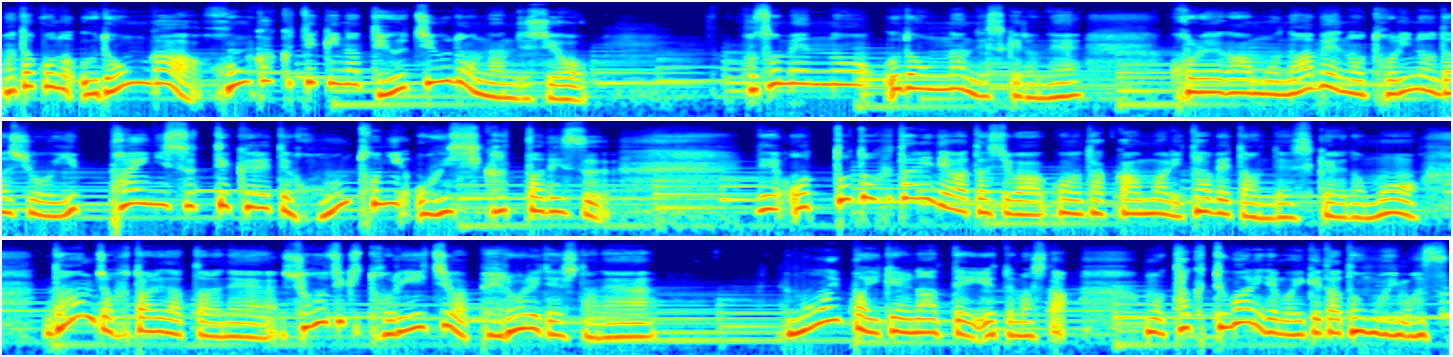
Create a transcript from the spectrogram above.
またこのうどんが本格的な手打ちうどんなんですよ。細麺のうどんなんですけどね。これがもう鍋の鶏の出汁をいっぱいに吸ってくれて本当に美味しかったです。で夫と2人で私はこのタッカンマリ食べたんですけれども男女2人だったらね正直鶏1はペロリでしたね。もう一杯いけるなって言ってました。もうタクトゥマリでもいけたと思います。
